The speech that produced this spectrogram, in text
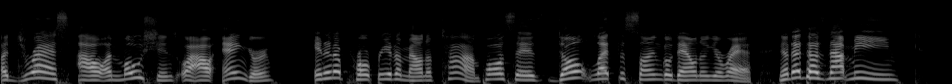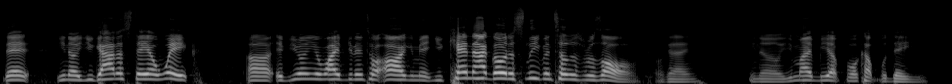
address our emotions or our anger in an appropriate amount of time. Paul says, "Don't let the sun go down on your wrath." Now that does not mean that, you know, you got to stay awake. Uh, if you and your wife get into an argument, you cannot go to sleep until it's resolved, okay? You know, you might be up for a couple days.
